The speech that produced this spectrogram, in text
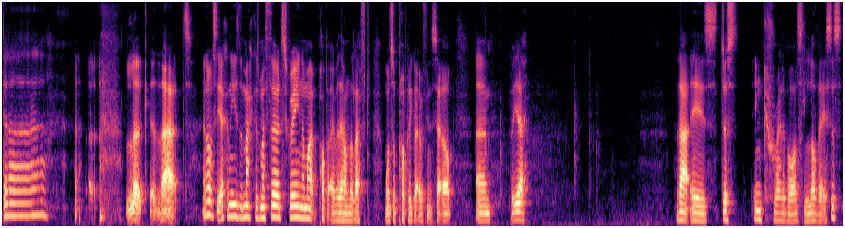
Ta-da! Look at that. And obviously I can use the Mac as my third screen. I might pop it over there on the left once I've properly got everything set up. Um, but yeah, that is just incredible. I just love it. It's just,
